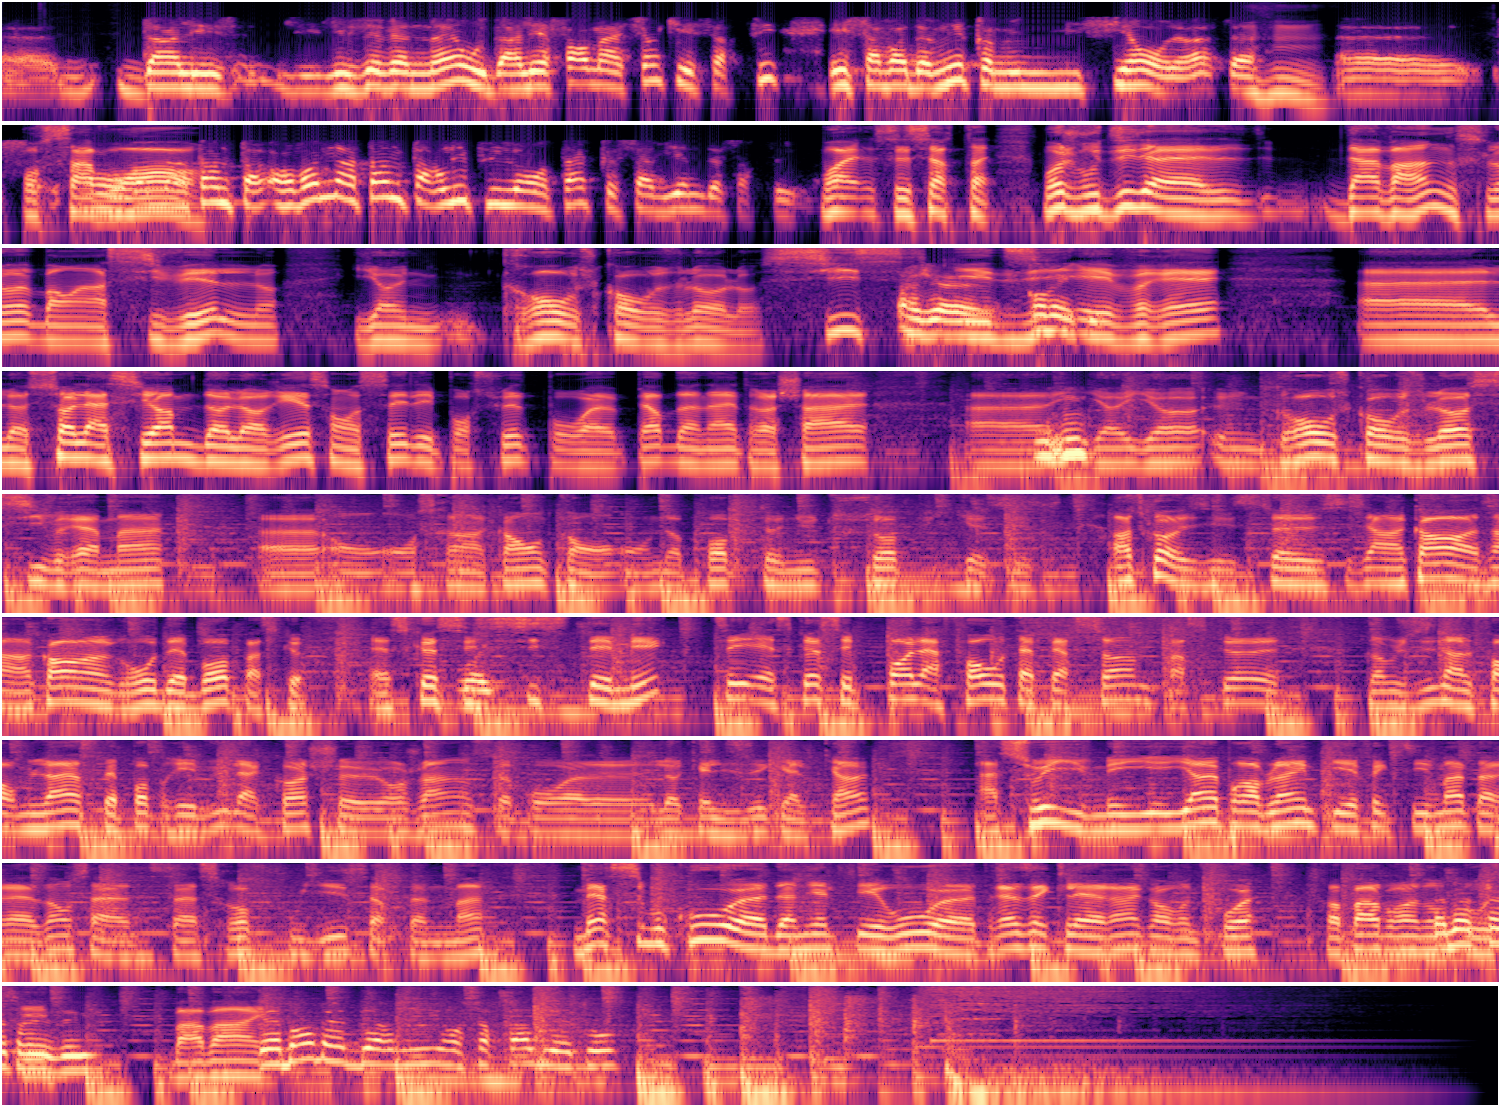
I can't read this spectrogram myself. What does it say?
euh, dans les, les, les événements ou dans l'information qui est sortie et ça va devenir comme une mission là. Ça, mhm. euh, pour On va, savoir. entendre par- on va en entendre parler plus longtemps que ça vienne de sortir. Ouais, c'est certain. Moi, je vous dis euh, d'avance, là, bon, en civil, là, il y a une grosse cause là. là. Si ce Ah, qui est dit convaincu. est vrai, le solatium doloris, on sait les poursuites pour perte de naître cher. Euh, Il Mhm. y, a, il y a une grosse cause là si vraiment euh, on, on se rend compte qu'on on n'a pas obtenu tout ça. Puis que en tout cas, c'est- encore, un gros débat parce que est-ce que c'est Oui. systémique? Est-ce que c'est pas la faute à personne parce que, comme je dis dans le formulaire, c'était pas prévu la coche euh, urgence pour euh, localiser quelqu'un? À suivre, mais il y a un problème, puis effectivement, tu as raison, ça, ça sera fouillé certainement. Merci beaucoup, euh, Daniel Thierroux, euh, très éclairant encore une fois. On reparle pour un autre dossier. plaisir. Bye bye. C'est bon, ben, dernier. On se reparle bientôt.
